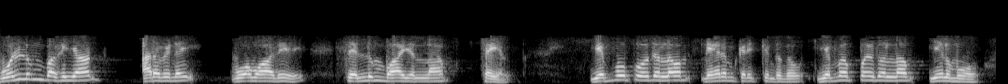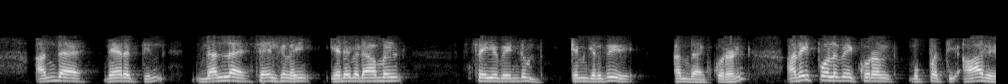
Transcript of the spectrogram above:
ஒல்லும் வகையான் அரவினை ஓவாதே செல்லும் வாயெல்லாம் செயல். எவ்வப்போதெல்லாம் நேரம் கிடைக்கின்றதோ எவ்வப்போதெல்லாம் இயலுமோ அந்த நேரத்தில் நல்ல செயல்களை இடைவிடாமல் செய்ய வேண்டும் என்கிறது அந்த குரல். அதை போலவே குரல் முப்பத்தி ஆறு.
